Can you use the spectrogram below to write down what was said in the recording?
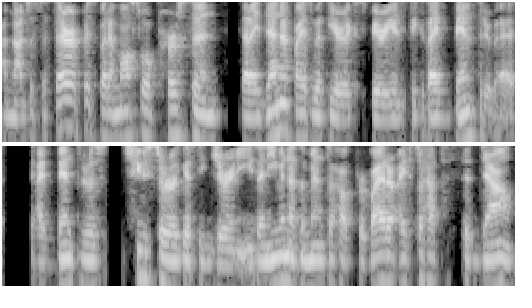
I'm not just a therapist, but I'm also a person that identifies with your experience because I've been through it. I've been through two surrogacy journeys. And even as a mental health provider, I still have to sit down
